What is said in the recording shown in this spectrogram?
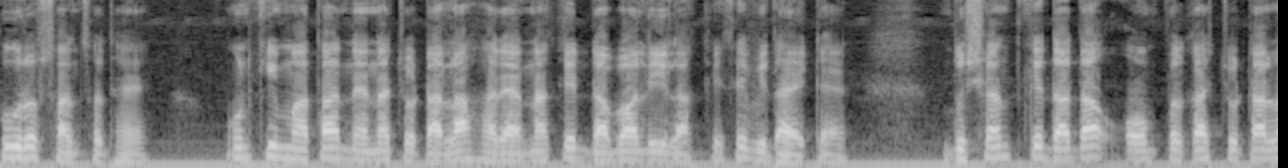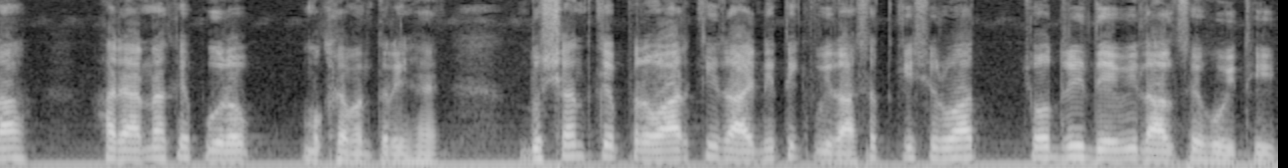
पूर्व सांसद हैं। उनकी माता नैना चौटाला हरियाणा के डबाली इलाके से विधायक है। दुष्यंत के दादा ओम प्रकाश चौटाला हरियाणा के पूर्व मुख्यमंत्री हैं। दुष्यंत के परिवार की राजनीतिक विरासत की शुरुआत चौधरी देवीलाल से हुई थी।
